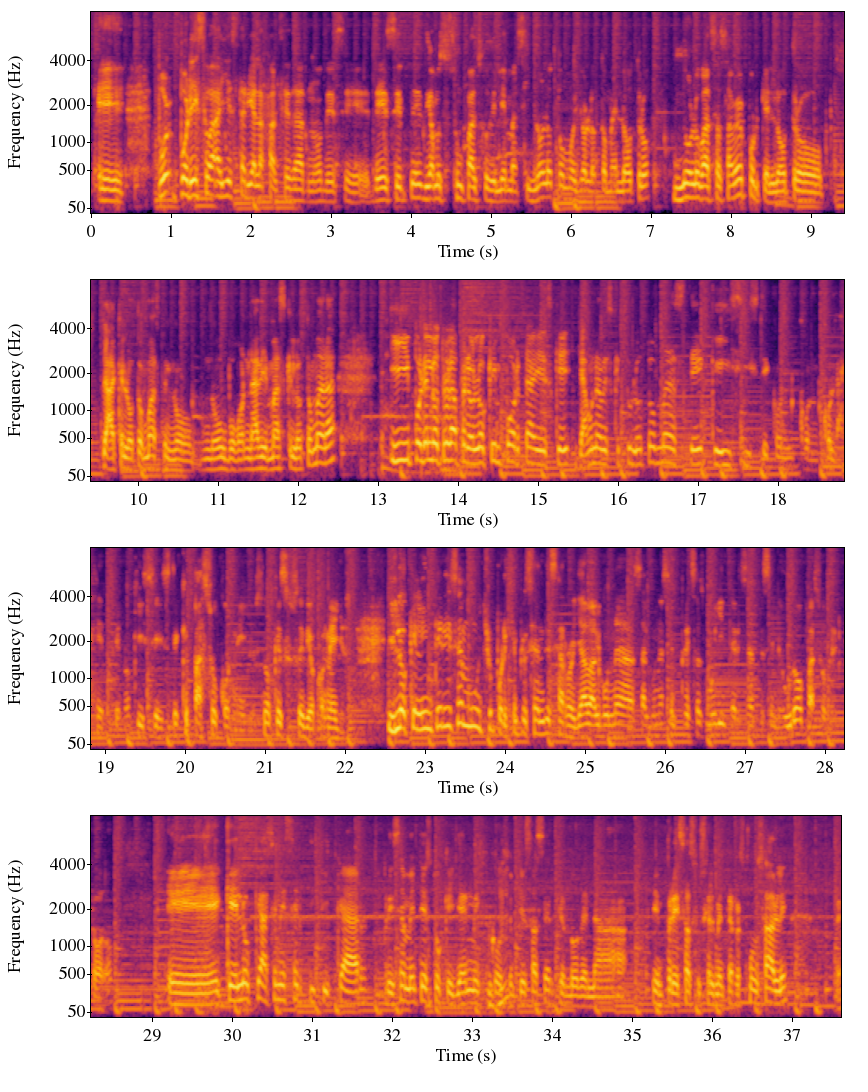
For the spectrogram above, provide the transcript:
eh, por, eso ahí estaría la falsedad, ¿no? De ese, de ese digamos, es un falso dilema. Si no lo tomo yo, lo toma el otro, no lo vas a saber porque el otro, ya que lo tomaste, no, no hubo nadie más que lo tomara. Y por el otro lado, pero lo que importa es que ya una vez que tú lo tomaste, ¿qué hiciste con, con, con la gente? ¿no? ¿Qué hiciste? ¿Qué pasó con ellos? ¿no? ¿Qué sucedió con ellos? Y lo que le interesa mucho, por ejemplo, se han desarrollado algunas, algunas empresas muy interesantes en Europa, sobre todo eh, que lo que hacen es certificar precisamente esto que ya en México se empieza a hacer, que es lo de la empresa socialmente responsable.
